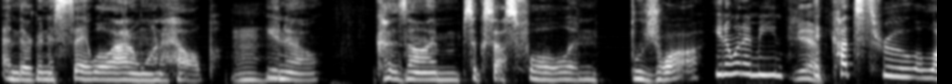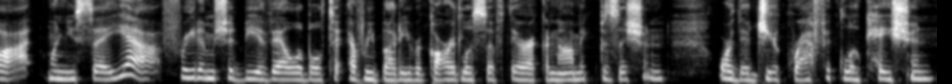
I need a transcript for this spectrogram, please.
and they're going to say, Well, I don't want to help, mm-hmm. you know, because I'm successful and bourgeois. You know what I mean? Yeah. It cuts through a lot when you say, yeah, freedom should be available to everybody, regardless of their economic position or their geographic location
